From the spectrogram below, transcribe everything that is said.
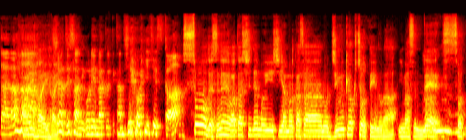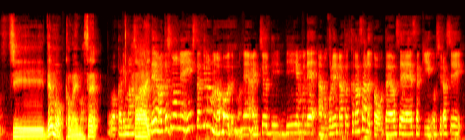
たら、はいはいはい白手さんにご連絡って感じではいいですか？そうですね。私でもいいし、山笠の事務局長っていうのがいますんで、うんうんうんそっちでも構いません。わかりました。はいで、私のね、インスタグラムの方でもね、一応、D、DM であのご連絡くださるとお問い合わせ先お知らせ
